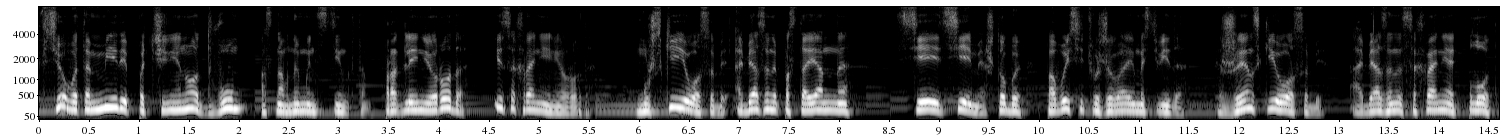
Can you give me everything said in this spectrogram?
Все в этом мире подчинено двум основным инстинктам – продлению рода и сохранению рода. Мужские особи обязаны постоянно сеять семя, чтобы повысить выживаемость вида. Женские особи обязаны сохранять плод,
